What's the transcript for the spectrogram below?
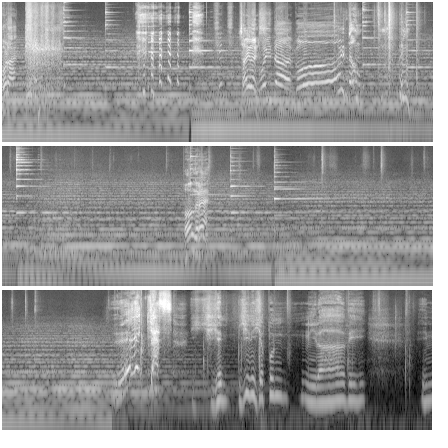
போடா. சைலன்ஸ் கோயிந்தா கோயிந்தா போங்கிறேன். என் இனிய பொன் நிலாவே என்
